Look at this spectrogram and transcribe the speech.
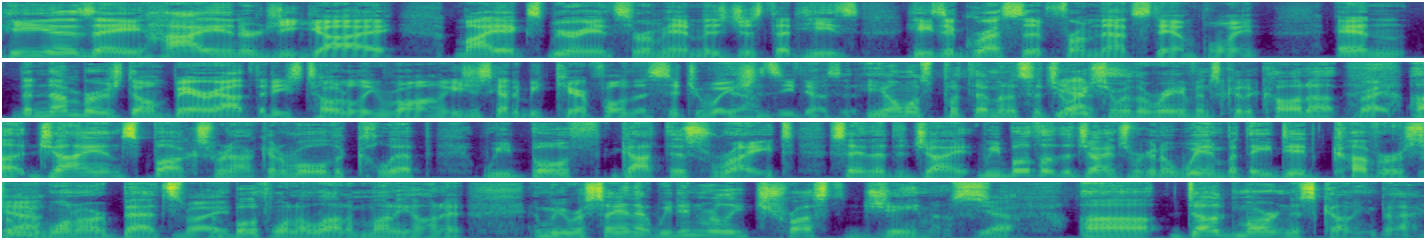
He is a high energy guy. My experience from him is just that he's he's aggressive from that standpoint, and the numbers don't bear out that he's totally wrong. He's just got to be careful in the situations he does it. He almost put them in a situation Yes. where the Ravens could have caught up. Right. Uh, Giants Bucs. We're not going to roll the clip. We both got this right, saying that the Giant. We both thought the Giants were going to win, but they did cover, so Yeah. we won our bets Right. and both won a lot of money on it. And we were saying that we didn't really trust Jameis. Yeah. Uh, Doug Martin is coming back.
